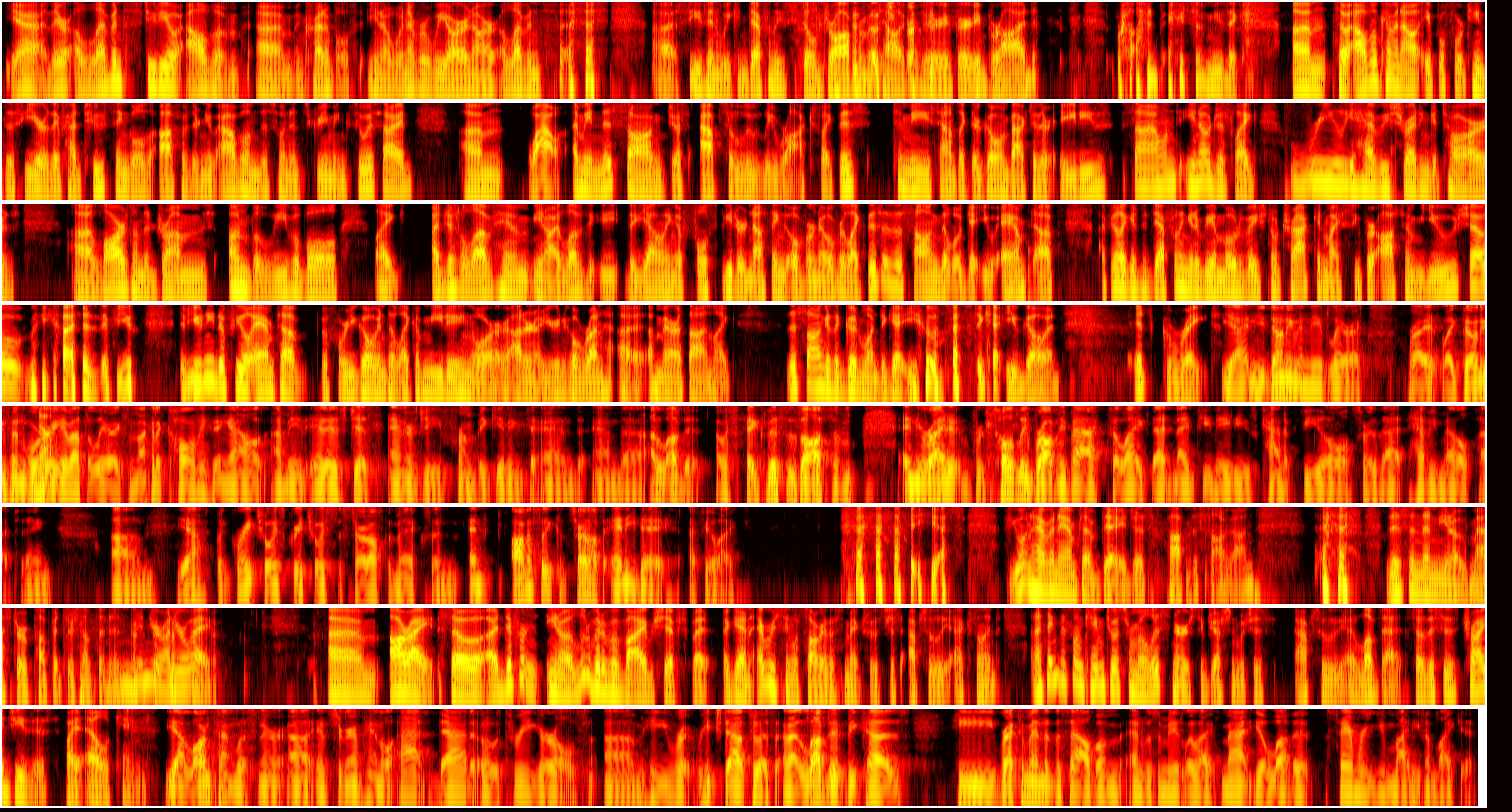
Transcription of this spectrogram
Yeah, their 11th studio album. Um, incredible. You know, whenever we are in our 11th uh, season, we can definitely still draw from Metallica's right. very, very broad, broad base of music. Um, so, album coming out April 14th this year. They've had two singles off of their new album. This one and Screaming Suicide. Um, wow. I mean, this song just absolutely rocks. Like this to me sounds like they're going back to their 80s sound, you know, just like really heavy shredding guitars. Uh Lars on the drums, unbelievable. Like I just love him. You know, I love the the yelling of full speed or nothing over and over. Like this is a song that will get you amped up. I feel like it's definitely going to be a motivational track in my super awesome you show because if you if you need to feel amped up before you go into like a meeting or I don't know you're going to go run a, a, marathon like this song is a good one to get you to get you going. It's great. Yeah, and you don't even need lyrics right? Like, don't even worry no. about the lyrics. I'm not going to call anything out. I mean, it is just energy from beginning to end. And uh, I loved it. I was like, this is awesome. And you're right. It totally brought me back to like that 1980s kind of feel, sort of that heavy metal type thing. Um, yeah, but great choice. Great choice to start off the mix. And, and honestly, could start off any day, I feel like. yes. If you want to have an amped up day, just pop this song on. this and then you know master of puppets or something and, and you're on your way um all right so a different you know a little bit of a vibe shift but again every single song in this mix was just absolutely excellent and i think this one came to us from a listener suggestion which is absolutely i love that. So this is try jesus by Elle King. Yeah longtime listener uh instagram handle at dad03 girls. Um he re- reached out to us and i loved it because he recommended this album and was immediately like, Matt, you'll love it. Samer, you might even like it.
